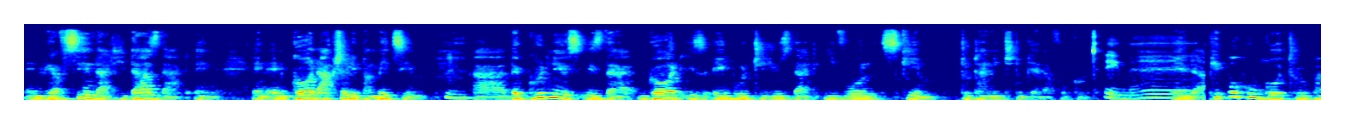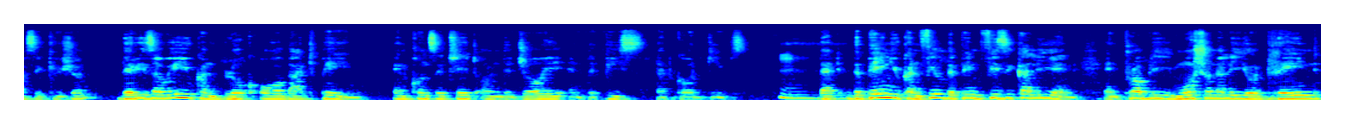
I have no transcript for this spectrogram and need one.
and we have seen that he does that, and and, and God actually permits him. Mm. Uh, the good news is that God is able to use that evil scheme to turn it together for good. Amen. And uh, people who go through persecution, there is a way you can block all that pain and concentrate on the joy and the peace that God gives. Mm. That the pain, you can feel the pain physically and, and probably emotionally, you're drained.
